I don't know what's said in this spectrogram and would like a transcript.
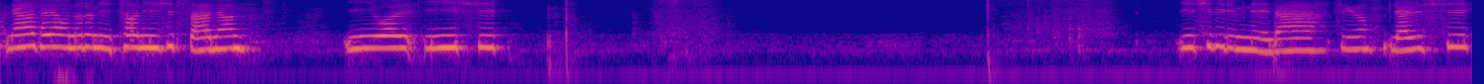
안녕하세요. 오늘은 2024년 2월 20 20일입니다. 지금 10시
